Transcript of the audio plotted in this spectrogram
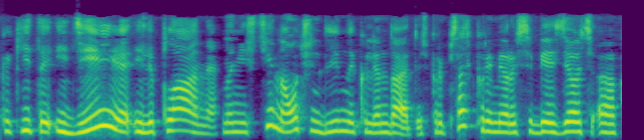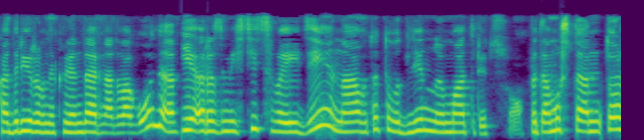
какие-то идеи или планы нанести на очень длинный календарь. То есть прописать, к примеру, себе, сделать э, кадрированный календарь на два года и разместить свои идеи на вот эту вот длинную матрицу. Потому что тоже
